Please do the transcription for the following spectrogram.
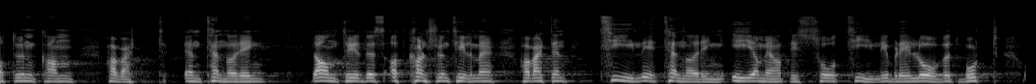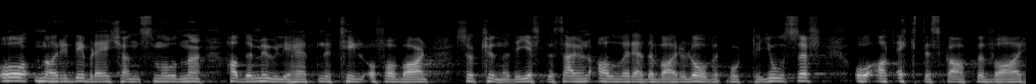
at hun kan ha vært en tenåring. Det antydes at kanskje hun til og med har vært en tidlig tenåring, i og med at de så tidlig ble lovet bort og når de ble kjønnsmodne, hadde mulighetene til å få barn, så kunne de gifte seg. Hun allerede var lovet bort til Josef, og at ekteskapet var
